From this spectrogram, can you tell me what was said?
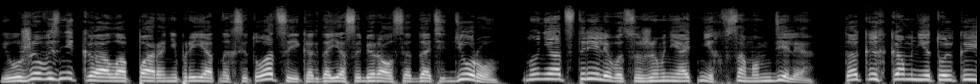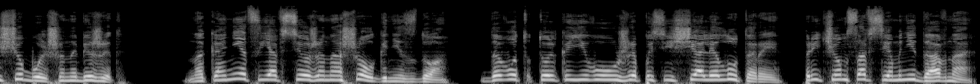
И уже возникала пара неприятных ситуаций, когда я собирался дать дёру, но не отстреливаться же мне от них в самом деле. Так их ко мне только еще больше набежит. Наконец я все же нашел гнездо. Да вот только его уже посещали лутеры, причем совсем недавно.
